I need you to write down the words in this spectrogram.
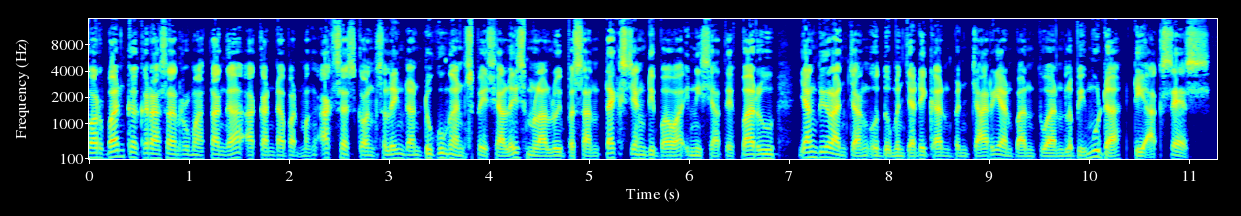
Korban kekerasan rumah tangga akan dapat mengakses konseling dan dukungan spesialis melalui pesan teks yang dibawa inisiatif baru yang dirancang untuk menjadikan pencarian bantuan lebih mudah diakses.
